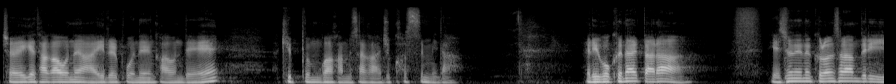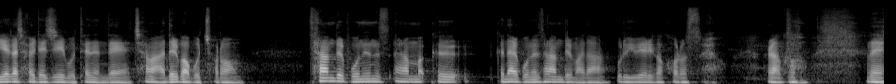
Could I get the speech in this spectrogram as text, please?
저에게 다가오는 아이를 보는 가운데에 기쁨과 감사가 아주 컸습니다. 그리고 그날따라 예전에는 그런 사람들이 이해가 잘 되지 못했는데 참 아들 바보처럼 사람들 보는 사람 그 그날 보는 사람들마다 우리 유엘이가 걸었어요. 라고 네.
